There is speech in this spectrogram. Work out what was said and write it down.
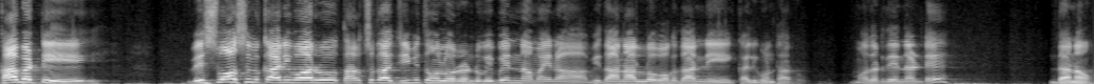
కాబట్టి విశ్వాసులు కాని వారు తరచుగా జీవితంలో రెండు విభిన్నమైన విధానాల్లో ఒకదాన్ని కలిగి ఉంటారు. మొదటిది ఏంటంటే ధనం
